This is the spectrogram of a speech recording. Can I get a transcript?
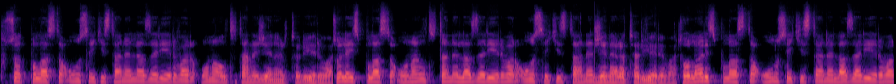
Pusat Plus'ta 18 tane lazer yeri var. 16 tane jeneratör yeri var. Solace Plus'ta 16 tane lazer yeri var. 18 tane jeneratör yeri var. Solaris Plus'ta 18 tane lazer yeri var.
